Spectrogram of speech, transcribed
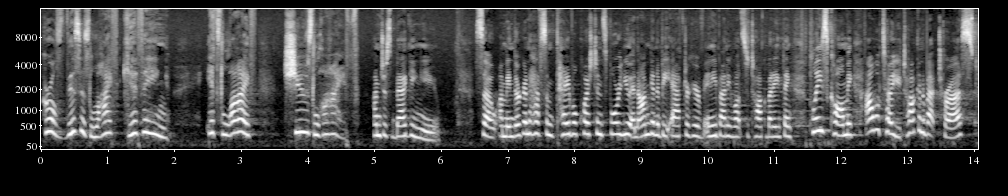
Girls, this is life-giving. It's life. Choose life. I'm just begging you. So, I mean, they're going to have some table questions for you, and I'm going to be after here if anybody wants to talk about anything. Please call me. I will tell you, talking about trust,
